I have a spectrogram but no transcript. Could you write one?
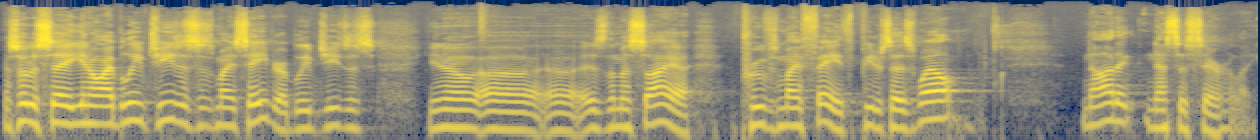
And so to say, you know, I believe Jesus is my Savior, I believe Jesus, you know, uh, uh, is the Messiah, proves my faith. Peter says, well, not necessarily.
